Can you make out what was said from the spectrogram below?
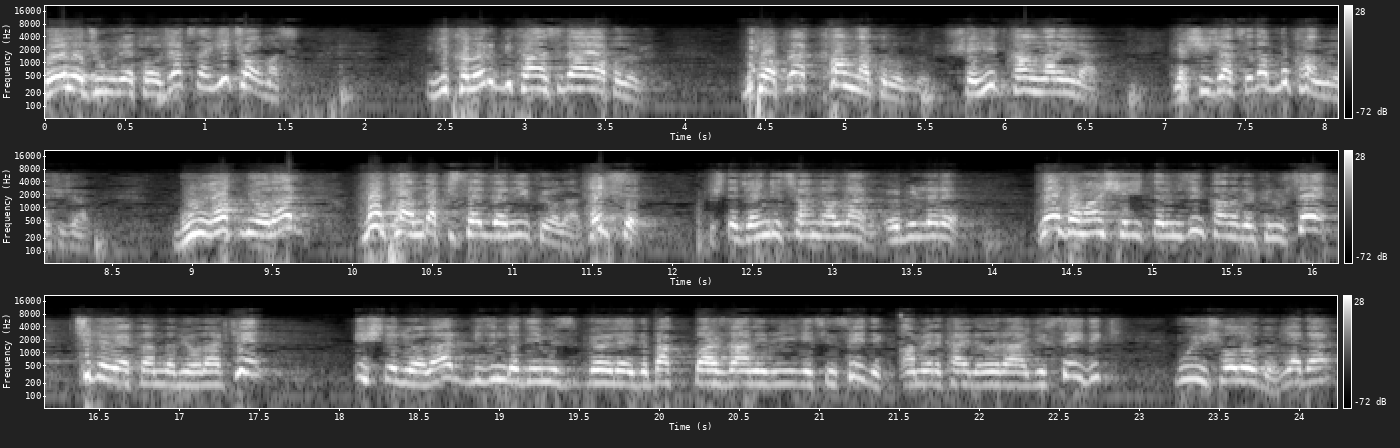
Böyle cumhuriyet olacaksa hiç olmasın. Yıkılır, bir tanesi daha yapılır. Bu toprak kanla kuruldu. Şehit kanlarıyla. Yaşayacaksa da bu kanla yaşayacak. Bunu yapmıyorlar, bu kanda pis ellerini yıkıyorlar. Hepsi. İşte Cengiz Çandarlar, öbürleri. Ne zaman şehitlerimizin kanı dökülürse çıkıyor ekranda diyorlar ki, işte diyorlar bizim dediğimiz böyleydi. Bak Barzani'yi geçinseydik, Amerika ile Irak'a girseydik bu iş olurdu. Ya da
